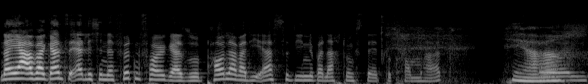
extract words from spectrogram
Naja, aber ganz ehrlich, in der vierten Folge, also Paula war die erste, die ein Übernachtungsdate bekommen hat. Ja. Und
